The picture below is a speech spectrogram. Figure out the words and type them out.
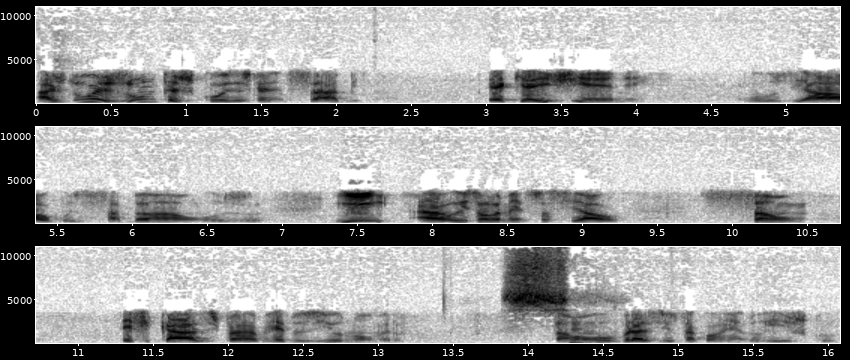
As duas únicas coisas que a gente sabe é que a higiene o uso de álcool, de sabão, o uso... e a, o isolamento social são eficazes para reduzir o número. Então o Brasil está correndo risco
